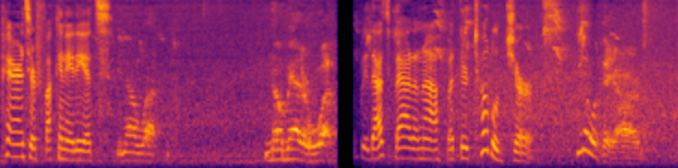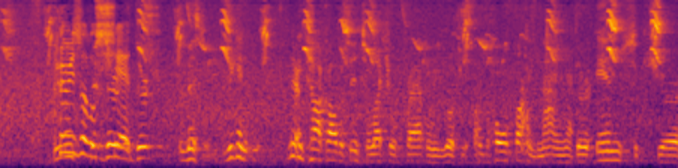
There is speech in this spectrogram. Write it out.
Parents are fucking idiots. you know what? No matter what, That's bad enough, but they're total jerks. you know what they are. Pretty little They're- shits. they're- listen, we can we can talk all this intellectual crap and we go through the whole fucking nine. They're insecure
